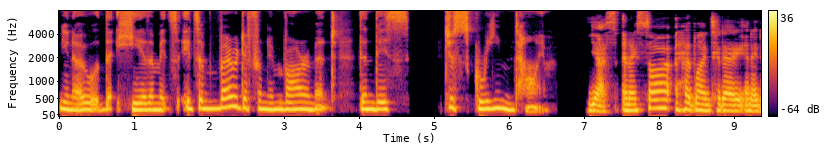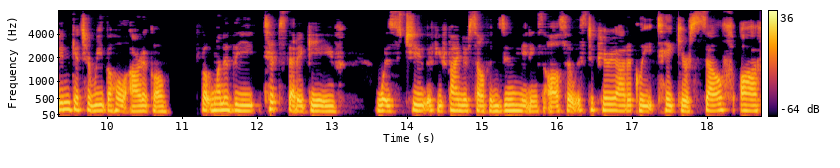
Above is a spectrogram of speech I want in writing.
you know, that hear them. It's, it's a very different environment than this just screen time. Yes. And I saw a headline today and I didn't get to read the whole article, but one of the tips that it gave was to, if you find yourself in Zoom meetings also, is to periodically take yourself off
